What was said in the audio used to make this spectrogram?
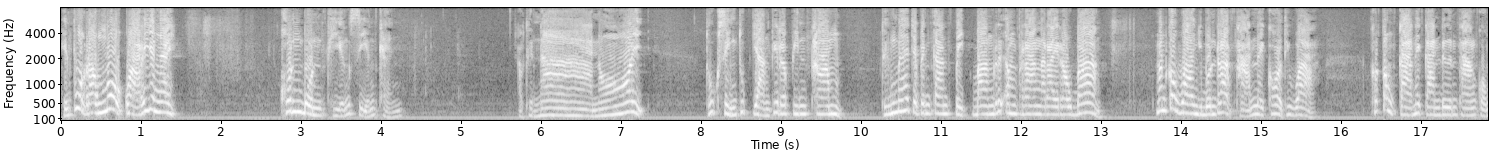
เห็นพวกเราโง่กว่าหรือยังไง คนบนเถียงเสียงแข็ง เอาเถอะหน้าน้อย ทุกสิ่งทุกอย่างที่ระพินทำถึงแม้จะเป็นการปิดบังหรืออำพรางอะไรเราบ้าง มันก็วางอยู่บนรากฐานในข้อที่ว่า เขาต้องการให้การเดินทางของ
